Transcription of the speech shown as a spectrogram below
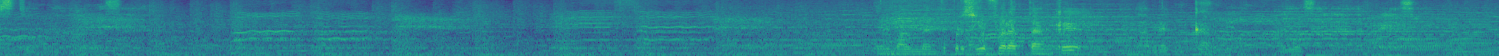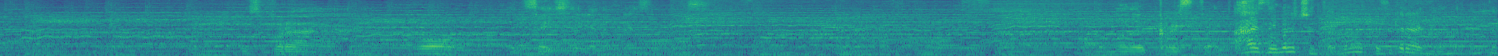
sé. Normalmente, pero si yo fuera tanque, habría un cambio. Yo sería DPS. Y si fuera algo el 6 sería DPS. The Mother Crystal. Ah, es nivel 89, pensé que era nivel 90.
